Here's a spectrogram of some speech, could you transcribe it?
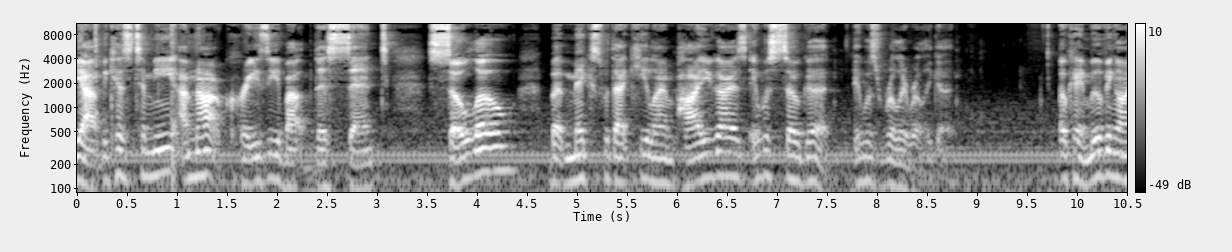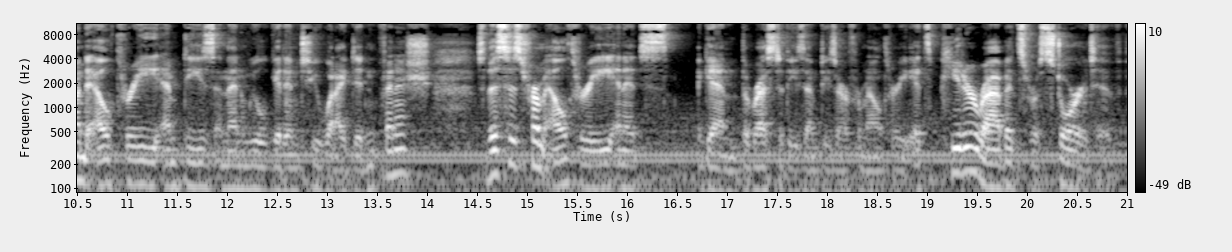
Yeah, because to me, I'm not crazy about this scent solo, but mixed with that key lime pie, you guys, it was so good. It was really, really good. Okay, moving on to L3 empties, and then we'll get into what I didn't finish. So this is from L3, and it's, again, the rest of these empties are from L3. It's Peter Rabbit's Restorative,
